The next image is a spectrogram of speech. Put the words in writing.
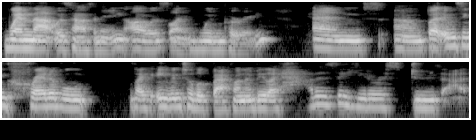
When that was happening, I was like whimpering. And, um, but it was incredible, like even to look back on and be like, how does the uterus do that?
